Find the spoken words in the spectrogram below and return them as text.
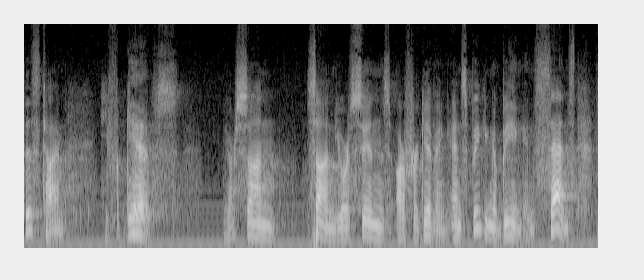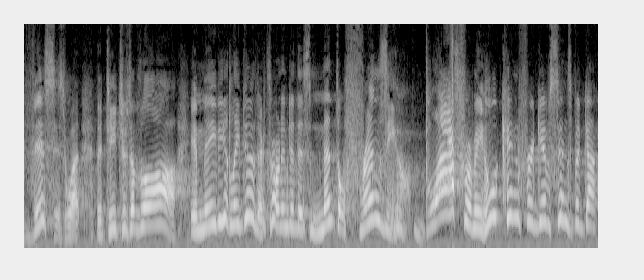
this time he forgives. Your son Son, your sins are forgiving. And speaking of being incensed, this is what the teachers of the law immediately do. They're thrown into this mental frenzy. Blasphemy! Who can forgive sins but God?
